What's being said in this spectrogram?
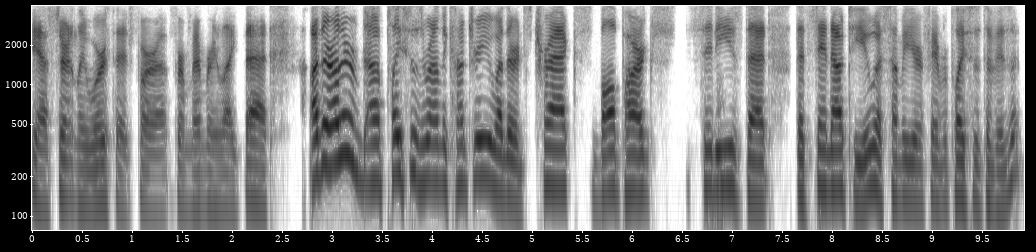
Yeah, certainly worth it for a for a memory like that. Are there other uh, places around the country, whether it's tracks, ballparks, cities that that stand out to you as some of your favorite places to visit?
